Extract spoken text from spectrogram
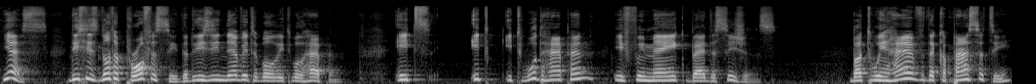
Yes, this is not a prophecy that it is inevitable it will happen. It's, it, it would happen if we make bad decisions. But we have the capacity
